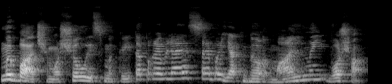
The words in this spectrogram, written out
ми бачимо, що лис Микита проявляє себе як нормальний вожак.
